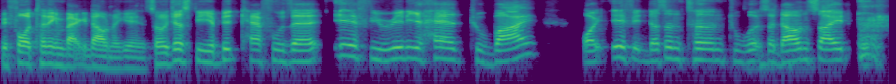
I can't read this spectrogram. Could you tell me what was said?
before turning back down again. So just be a bit careful there. If you really had to buy, or if it doesn't turn towards the downside,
